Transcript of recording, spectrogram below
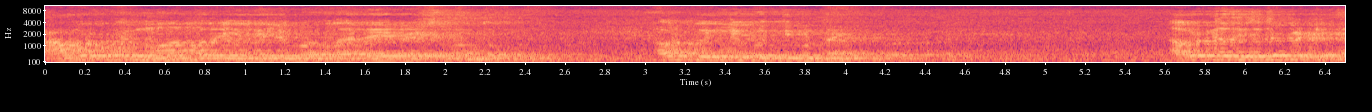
അവർക്ക് മാത്രം ഇതിൽ വളരെ വിഷമം തോന്നി. അവർക്ക് വലിയ ബുദ്ധിമുട്ടായി. അവർക്കത് ഇഷ്ടപ്പെട്ടില്ല.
